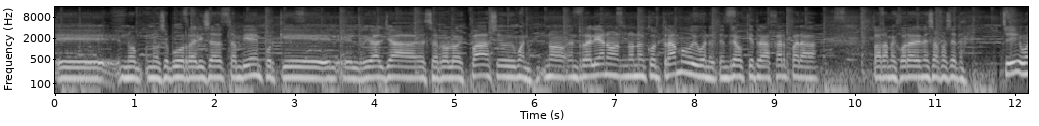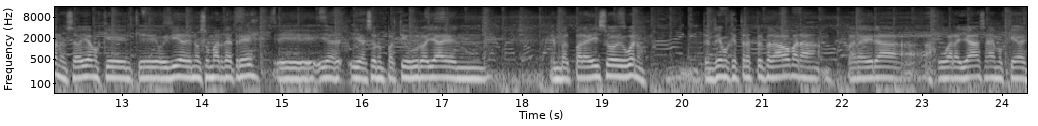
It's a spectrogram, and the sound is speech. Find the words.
eh, no, se pudo realizar también porque el, rival ya cerró los espacios y bueno, no, en realidad no, nos encontramos y bueno, tendríamos que trabajar para, para mejorar en esa faceta. Sí, bueno, sabíamos que, hoy día de no sumar de a tres eh, y, hacer un partido duro allá en, en Valparaíso y bueno, tendríamos que estar preparados para, para ir a, jugar allá. Sabemos que,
